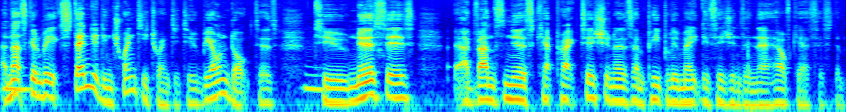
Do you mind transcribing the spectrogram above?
And mm. that's going to be extended in 2022 beyond doctors mm. to nurses, advanced nurse practitioners and people who make decisions in their healthcare system.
